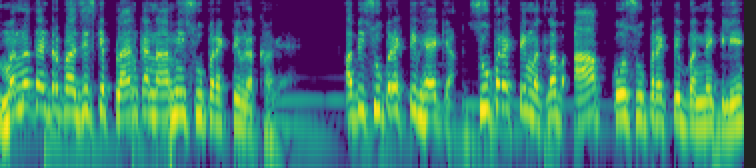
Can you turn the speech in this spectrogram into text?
मन्नत एंटरप्राइजेस के प्लान का नाम ही सुपर एक्टिव रखा गया है। अभी सुपर एक्टिव है क्या? सुपर एक्टिव मतलब आपको सुपर एक्टिव बनने के लिए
